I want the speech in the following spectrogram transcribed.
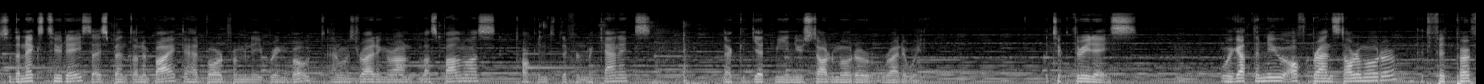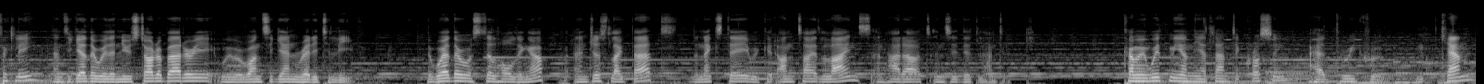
So the next two days I spent on a bike I had borrowed from a neighboring boat and was riding around Las Palmas, talking to different mechanics, that could get me a new starter motor right away. Took three days. We got the new off-brand starter motor, it fit perfectly, and together with a new starter battery, we were once again ready to leave. The weather was still holding up, and just like that, the next day we could untie the lines and head out into the Atlantic. Coming with me on the Atlantic crossing, I had three crew, Ken,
